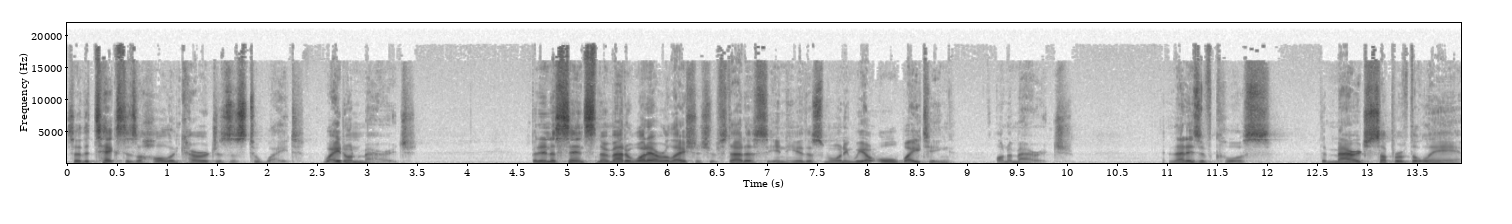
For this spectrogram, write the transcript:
So the text as a whole encourages us to wait, wait on marriage. But in a sense, no matter what our relationship status in here this morning, we are all waiting on a marriage. And that is, of course, the marriage supper of the Lamb.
